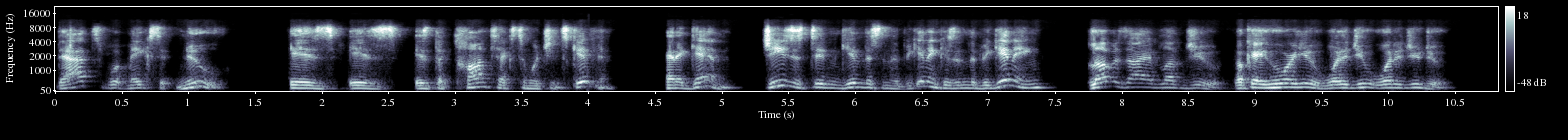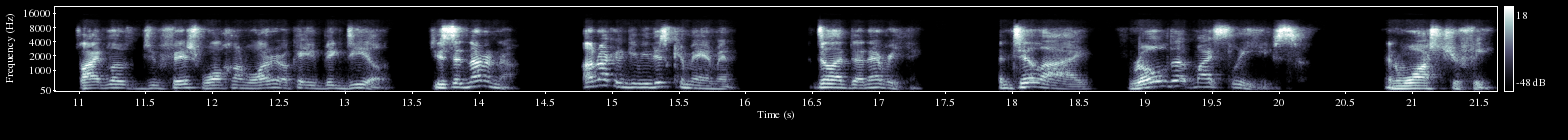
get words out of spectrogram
That's what makes it new is is is the context in which it's given. And again, Jesus didn't give this in the beginning because in the beginning, love as I have loved you. Okay, who are you? What did you what did you do? Five loaves, do fish, walk on water. Okay, big deal. Jesus said, no, no, no. I'm not going to give you this commandment until I've done everything, until I rolled up my sleeves and washed your feet.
